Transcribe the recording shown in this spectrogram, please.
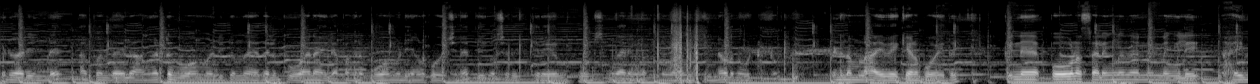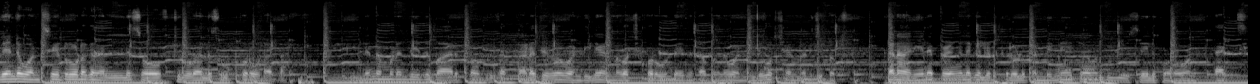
പരിപാടി ഉണ്ട് അപ്പോൾ എന്തായാലും അങ്ങോട്ട് പോകാൻ വേണ്ടിയിട്ടൊന്നും ഏതായാലും പോകാനായില്ല. അപ്പോൾ അങ്ങനെ പോകാൻ വേണ്ടി ഞങ്ങൾ കോച്ചിനെത്തി കുറച്ചൊരു ചെറിയ ഫ്രൂട്ട്സും കാര്യങ്ങളൊക്കെ വാങ്ങി. പിന്നെ അവിടെ നിന്ന് വിട്ടിട്ടുണ്ട് പിന്നെ നമ്മൾ ഹൈവേക്കാണ് പോയത്. പിന്നെ പോകുന്ന സ്ഥലങ്ങൾ എന്ന് പറഞ്ഞിട്ടുണ്ടെങ്കിൽ ഹൈവേന്റെ വൺ സൈഡ് റോഡൊക്കെ നല്ല സോഫ്റ്റ് റോഡ് നല്ല സൂപ്പർ റോഡാട്ടോ പിന്നെ നമ്മൾ എന്ത് ചെയ്ത്? ഭാരത് പമ്പിൽ കക്കാട് എത്തിയപ്പോൾ വണ്ടിയിൽ എണ്ണ കുറച്ച് കുറവുണ്ടായിരുന്നു. അപ്പോൾ അങ്ങനെ വണ്ടിയിൽ കുറച്ച് എണ്ണ അടിച്ചിട്ടു കാരണം അനിയൻ എപ്പോഴെങ്കിലൊക്കെ എടുക്കലുള്ളൂ. കണ്ടിന്യൂ ആയിട്ട് ആ വണ്ടി യൂസ് ചെയ്യൽ കുറവാണ്. ടാക്സി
